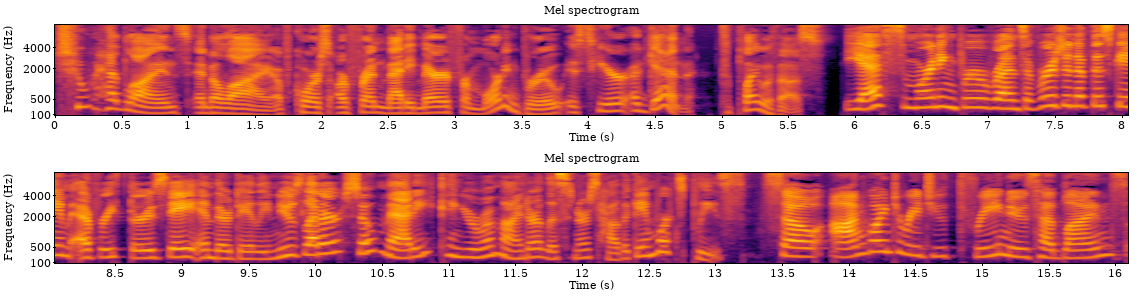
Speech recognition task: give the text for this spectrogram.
Two Headlines and a Lie. Of course, our friend Maddie Merritt from Morning Brew is here again to play with us. Yes, Morning Brew runs a version of this game every Thursday in their daily newsletter. So, Maddie, can you remind our listeners how the game works, please? So, I'm going to read you three news headlines.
